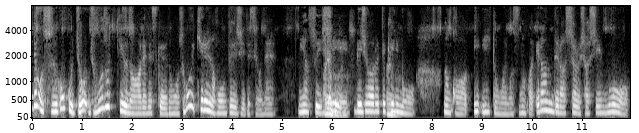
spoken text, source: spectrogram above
でも、すごく上上手っていうのはあれですけれども、すごい綺麗なホームページですよね。見やすいしビジュアル的にも、なんかいいいいと思います。なんか選んでらっしゃる写真も、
